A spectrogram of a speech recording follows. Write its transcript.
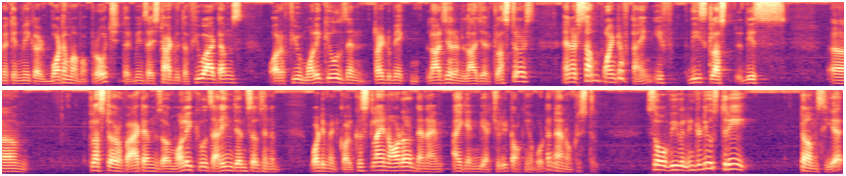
I can make a bottom up approach that means I start with a few atoms or a few molecules and try to make larger and larger clusters and at some point of time if these cluster this uh, cluster of atoms or molecules arrange themselves in a what you might call crystalline order then I am I can be actually talking about a nanocrystal. So, we will introduce three terms here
